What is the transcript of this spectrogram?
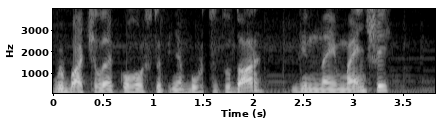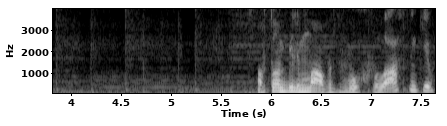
Ви бачили, якого ступеня був тут удар. Він найменший. Автомобіль мав двох власників.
